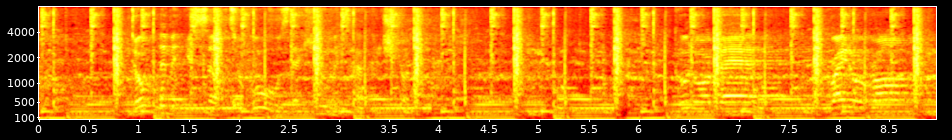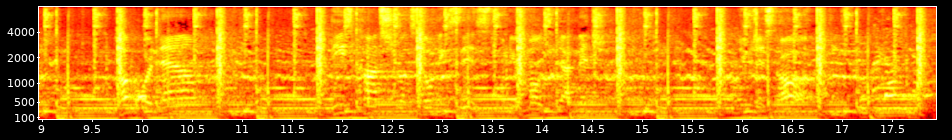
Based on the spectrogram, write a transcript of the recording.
Don't limit yourself to rules that humans have constructed. Good or bad, right or wrong, up or down, these constructs don't exist when you're multidimensional. You just are.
